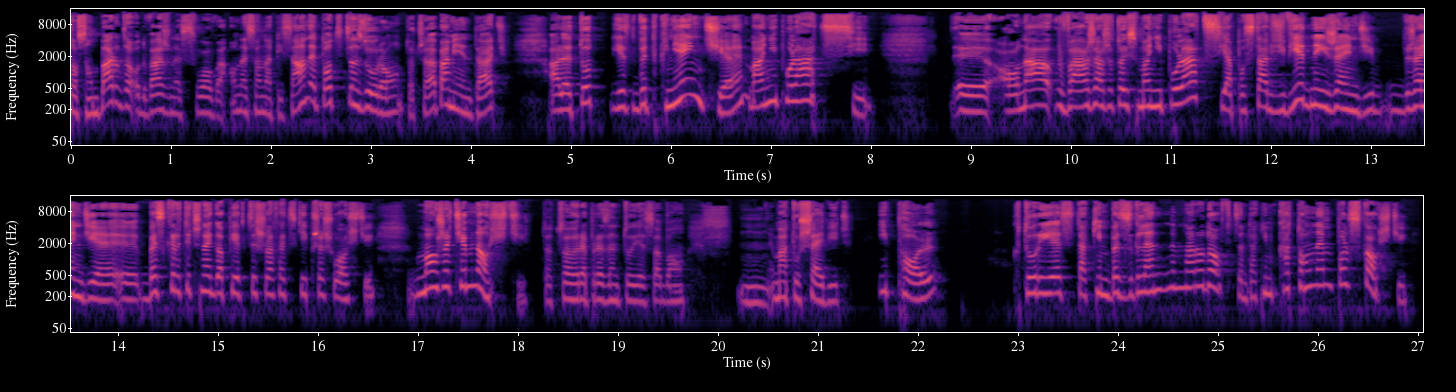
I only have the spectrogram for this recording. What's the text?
To są bardzo odważne słowa. One są napisane pod cenzurą, to trzeba pamiętać, ale to jest wytknięcie manipulacji. Y, ona uważa, że to jest manipulacja postawić w jednej rzędzie, rzędzie y, bezkrytycznego piewcy szlacheckiej przeszłości, może ciemności, to co reprezentuje sobą mm, Matuszewicz, i Pol, który jest takim bezwzględnym narodowcem, takim katonem polskości.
